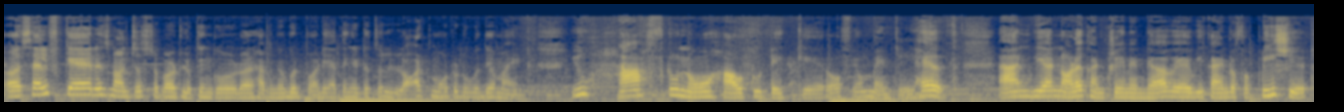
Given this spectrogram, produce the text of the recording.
Uh, Self care is not just about looking good or having a good body, I think it is a lot more to do with your mind. You have to know how to take care of your mental health, and we are not a country in India where we kind of appreciate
